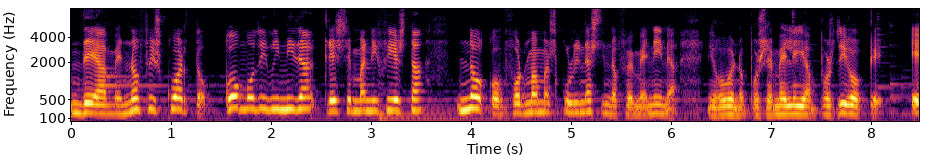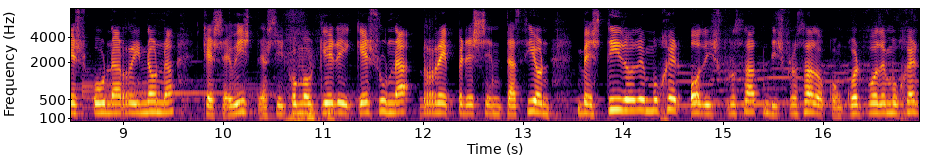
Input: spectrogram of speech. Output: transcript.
de Amenofis IV como divinidad que se manifiesta no con forma masculina sino femenina. Digo, bueno, pues se me lían, pues digo que es una reinona que se viste así como quiere y que es una representación vestido de mujer o disfrazado, disfrazado con cuerpo de mujer,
